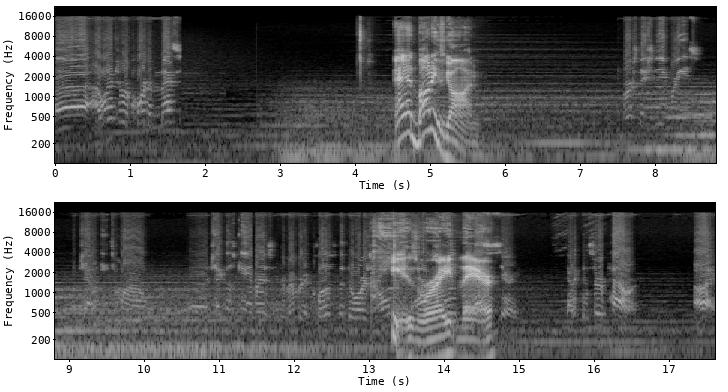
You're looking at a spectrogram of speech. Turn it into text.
Uh, I wanted to record a message. And Bonnie's gone. First station the breeze. I'll chat with you tomorrow. Uh, check those cameras and remember to close the doors. he is right there. Necessary. Gotta conserve power. Alright,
